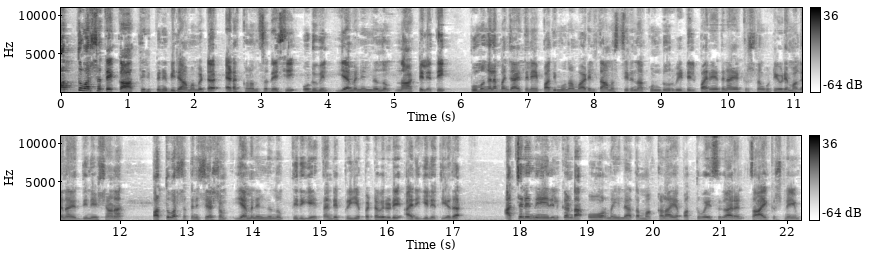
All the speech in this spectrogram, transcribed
പത്തു വർഷത്തെ കാത്തിരിപ്പിന് വിരാമമിട്ട് എടക്കുളം സ്വദേശി ഒടുവിൽ യമനിൽ നിന്നും നാട്ടിലെത്തി. പൂമംഗലം പഞ്ചായത്തിലെ പതിമൂന്നാം വാർഡിൽ താമസിച്ചിരുന്ന കുണ്ടൂർ വീട്ടിൽ പരേതനായ കൃഷ്ണൻകുട്ടിയുടെ മകനായ ദിനേശാണ് പത്തു വർഷത്തിന് ശേഷം യമനിൽ നിന്നും തിരികെ തന്റെ പ്രിയപ്പെട്ടവരുടെ അരികിലെത്തിയത്. അച്ഛനെ നേരിൽ കണ്ട ഓർമ്മയില്ലാത്ത മക്കളായ പത്തു വയസ്സുകാരൻ സായികൃഷ്ണയും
